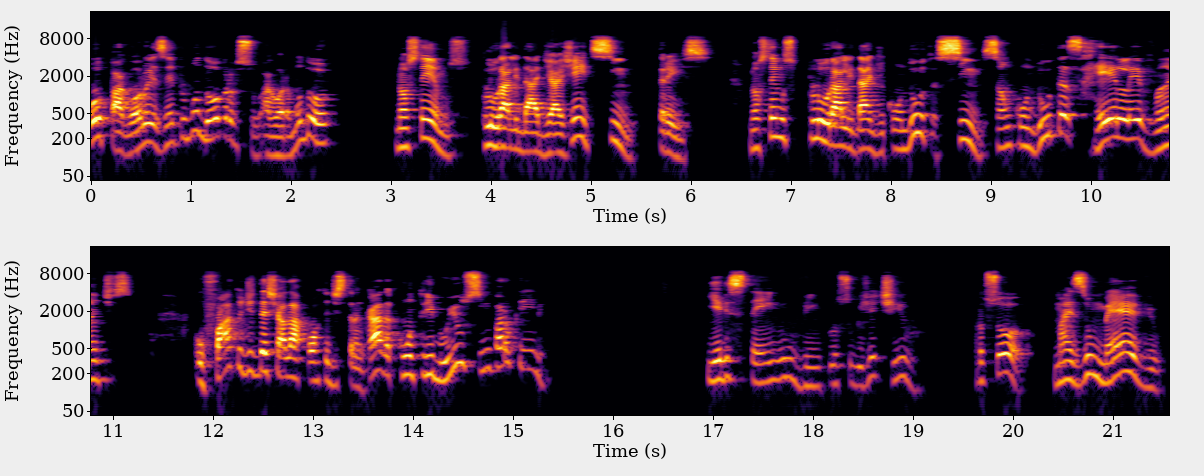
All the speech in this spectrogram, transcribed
Opa, agora o exemplo mudou, professor. Agora mudou. Nós temos pluralidade de agentes? Sim, três. Nós temos pluralidade de condutas? Sim, são condutas relevantes. O fato de deixar a porta destrancada contribuiu sim para o crime. E eles têm um vínculo subjetivo. Professor, mas o Mévio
